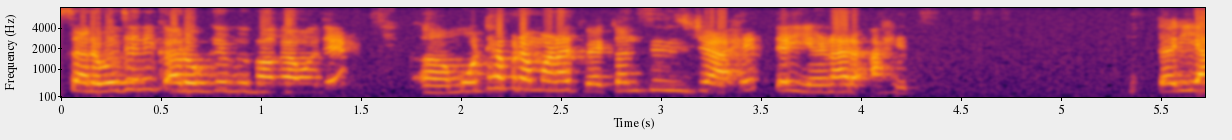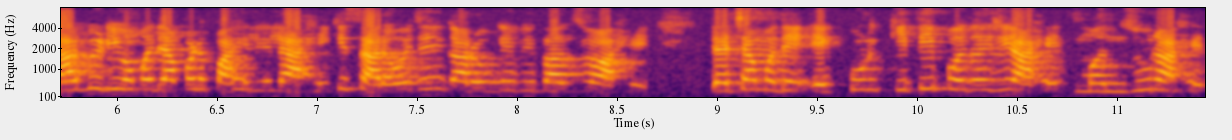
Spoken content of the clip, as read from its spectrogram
सार्वजनिक आरोग्य विभागामध्ये मोठ्या प्रमाणात वॅकन्सीज ज्या आहेत ते येणार आहेत. तर या व्हिडिओमध्ये आपण पाहिलेलं आहे की सार्वजनिक आरोग्य विभाग जो आहे त्याच्यामध्ये एकूण किती पदं जी आहेत मंजूर आहेत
